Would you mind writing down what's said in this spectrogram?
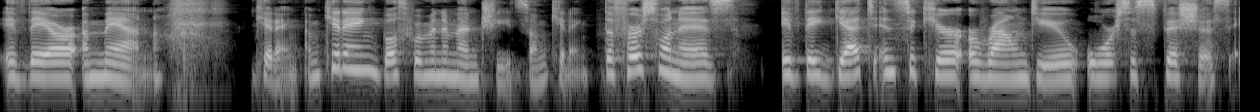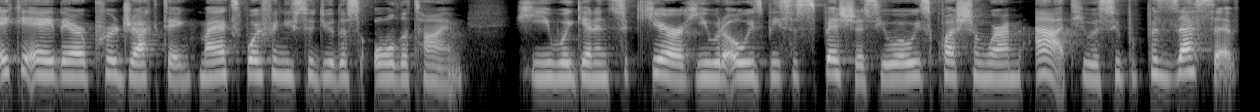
if they are a man. Kidding. I'm kidding. Both women and men cheat, so I'm kidding. The first one is if they get insecure around you or suspicious, aka they're projecting. My ex boyfriend used to do this all the time. He would get insecure. He would always be suspicious. He would always question where I'm at. He was super possessive.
